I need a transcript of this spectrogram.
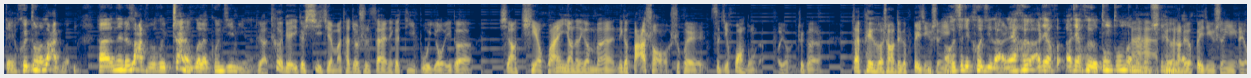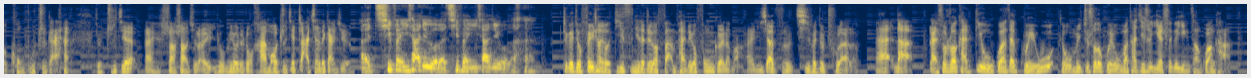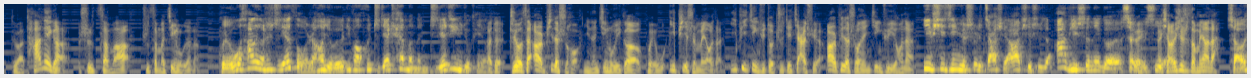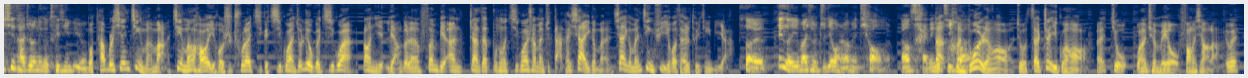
对，会动的蜡烛，啊，那个蜡烛会站着过来攻击你。对啊，特别一个细节嘛，它就是在那个底部有一个像铁环一样的那个门，那个把手是会自己晃动的。哎呦，这个。再配合上这个背景声音，会自己扣机的，人家会，而且会，而且会有咚咚的那种声音。配合上这个背景声音，哎呦，恐怖之感，就直接哎上上去了，哎，有没有这种汗毛直接炸起来的感觉？哎，气氛一下就有了，气氛一下就有了。这个就非常有迪士尼的这个反派这个风格的嘛，哎，一下子气氛就出来了。哎，那来说说看，第五关在鬼屋，就我们一直说的鬼屋嘛，它其实也是个隐藏关卡，对吧？它那个是怎么是怎么进入的呢？鬼屋它那个是直接走，然后有一个地方会直接开门的，你直接进去就可以了。啊，对，只有在二 P 的时候你能进入一个鬼屋，一 P 是没有的，一 P 进去就直接加血。二 P 的时候你进去以后呢，一 P 进去是加血，二 P 是二 P 是那个小游戏。小游戏是怎么样的？小游戏它就是那个推进币不，它不是先进门嘛？进门好以后是出来几个机关，就六个机关，让你两个人分别按站在不同的机关上面去打开下一个门，下一个门进去以后才是推进币啊。那个那个一般就直接往上面跳，然后踩那个机关。很多人哦，就在这一关哦，哎，就完全没有方向了，因为。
